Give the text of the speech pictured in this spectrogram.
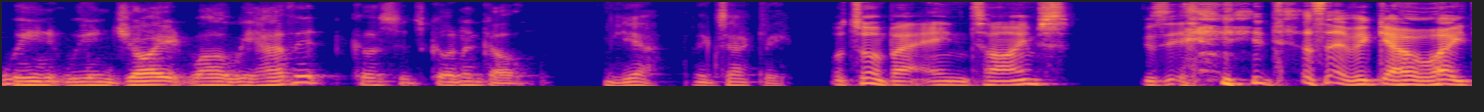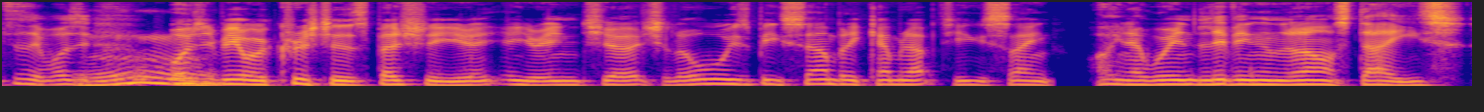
We we enjoy it while we have it because it's going to go. Yeah, exactly. We're talking about end times because it, it doesn't ever go away, does it? Once, you- Mm. once you become a Christian, especially you're, you're in church, there'll always be somebody coming up to you saying, "Oh, you know, we're in, living in the last days.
